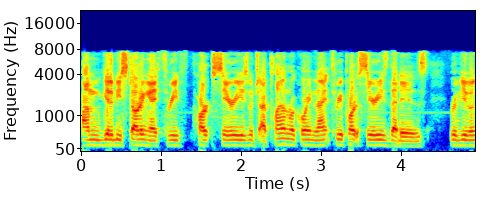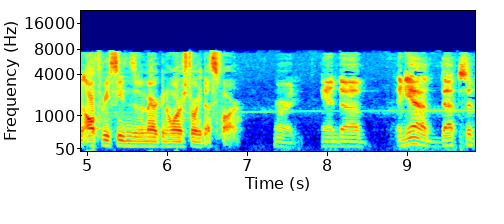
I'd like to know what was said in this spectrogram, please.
I'm going to be starting a three-part series, which I plan on recording tonight. Three-part series that is reviewing all three seasons of American Horror Story thus far. All right, and uh, and yeah, that's it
